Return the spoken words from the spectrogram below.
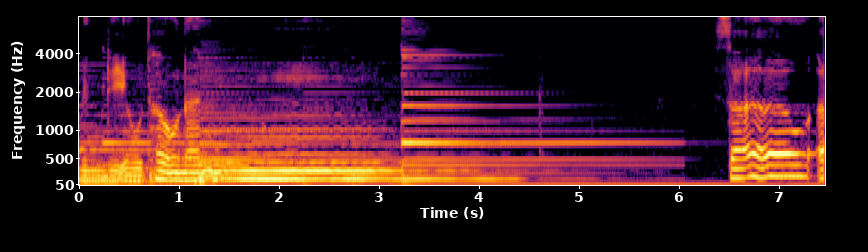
หนึ่งเดียวเท่านั้น สาวอ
